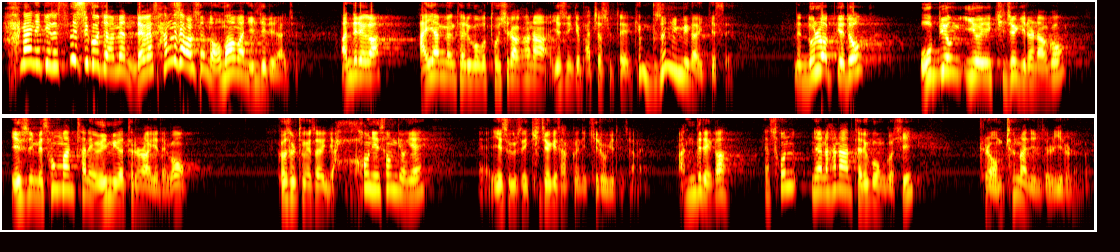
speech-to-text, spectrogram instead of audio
하나님께서 쓰시고자 하면 내가 상상할 수 없는 어마어마한 일들이라죠. 안드레가 아이 한 명 데리고 오고 도시락 하나 예수님께 바쳤을 때 그게 무슨 의미가 있겠어요? 근데 놀랍게도 오병이어의 기적이 일어나고 예수님의 성만찬의 의미가 드러나게 되고 그것을 통해서 영원히 성경에 예수 그리스도의 기적의 사건이 기록이 되잖아요. 안드레가 그냥 소년 하나 데리고 온 것이 그런 엄청난 일들을 이루는 거예요.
